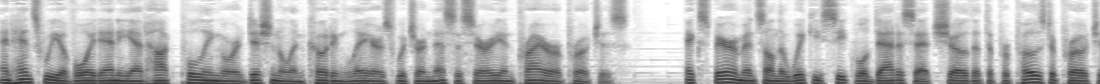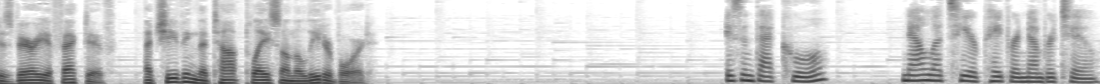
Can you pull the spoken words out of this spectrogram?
and hence we avoid any ad hoc pooling or additional encoding layers which are necessary in prior approaches. Experiments on the WikiSQL dataset show that the proposed approach is very effective, achieving the top place on the leaderboard. Isn't that cool? Now let's hear paper number two.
